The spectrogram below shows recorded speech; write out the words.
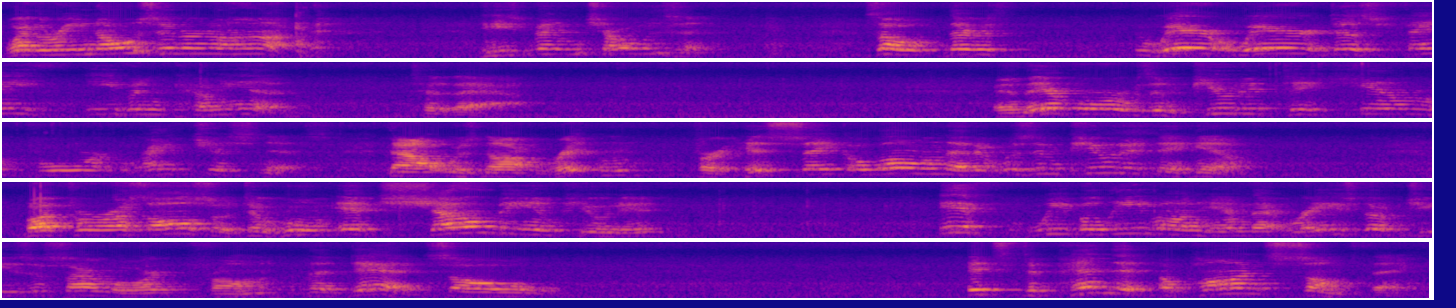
Whether he knows it or not. He's been chosen. So there's where where does faith even come in to that? And therefore it was imputed to him for righteousness. Now it was not written for his sake alone that it was imputed to him, but for us also, to whom it shall be imputed if we believe on him that raised up Jesus our Lord from the dead. So it's dependent upon something.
